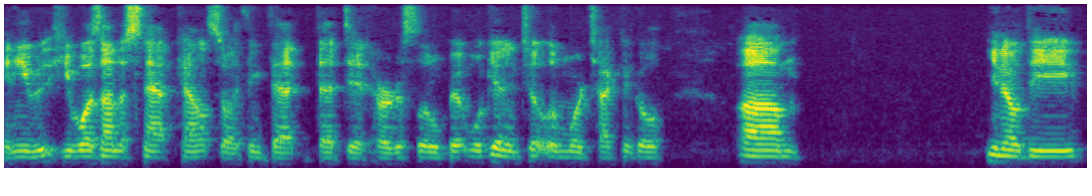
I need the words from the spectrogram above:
and he he was on a snap count, so I think that that did hurt us a little bit. We'll get into it a little more technical. Um, you know, the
